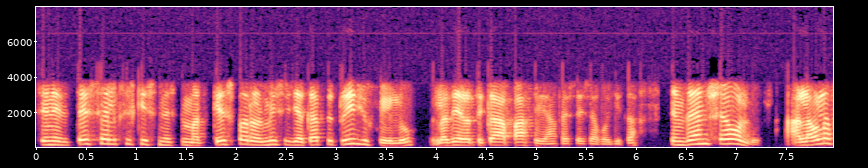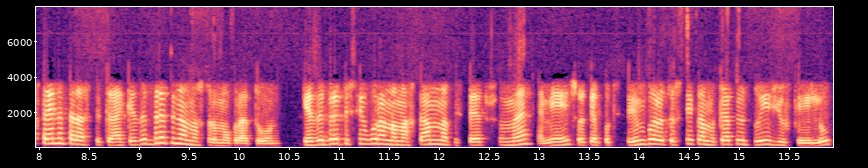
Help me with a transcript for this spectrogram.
συνειδητές έλξεις και συναισθηματικές παρορμήσεις για κάποιο του ίδιου φίλου, δηλαδή ερωτικά απάθεια, αν θες εισαγωγικά, συμβαίνουν σε όλους. Αλλά όλα αυτά είναι περαστικά και δεν πρέπει να μας τρομοκρατούν και δεν πρέπει σίγουρα να μας κάνουν να πιστέψουμε εμείς ότι από τη στιγμή που ερωτηθήκαμε κάποιον του ίδιου φίλου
